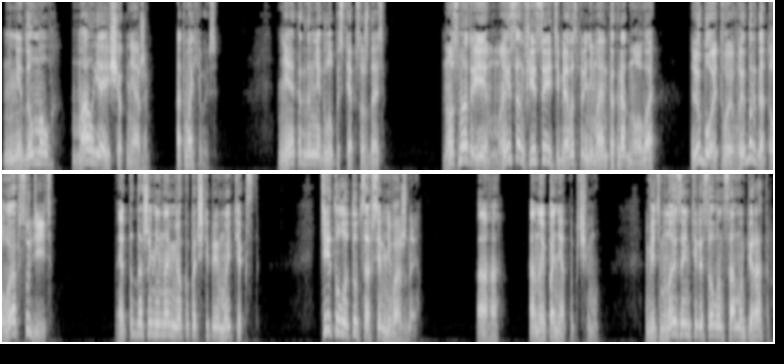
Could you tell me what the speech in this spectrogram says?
Не думал. Мал я еще, княже. Отмахиваюсь. Некогда мне глупости обсуждать. Ну смотри, мы с Анфисой тебя воспринимаем как родного. Любой твой выбор готовы обсудить. Это даже не намек, а почти прямой текст. Титулы тут совсем не важны. Ага, оно и понятно почему. Ведь мной заинтересован сам император.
